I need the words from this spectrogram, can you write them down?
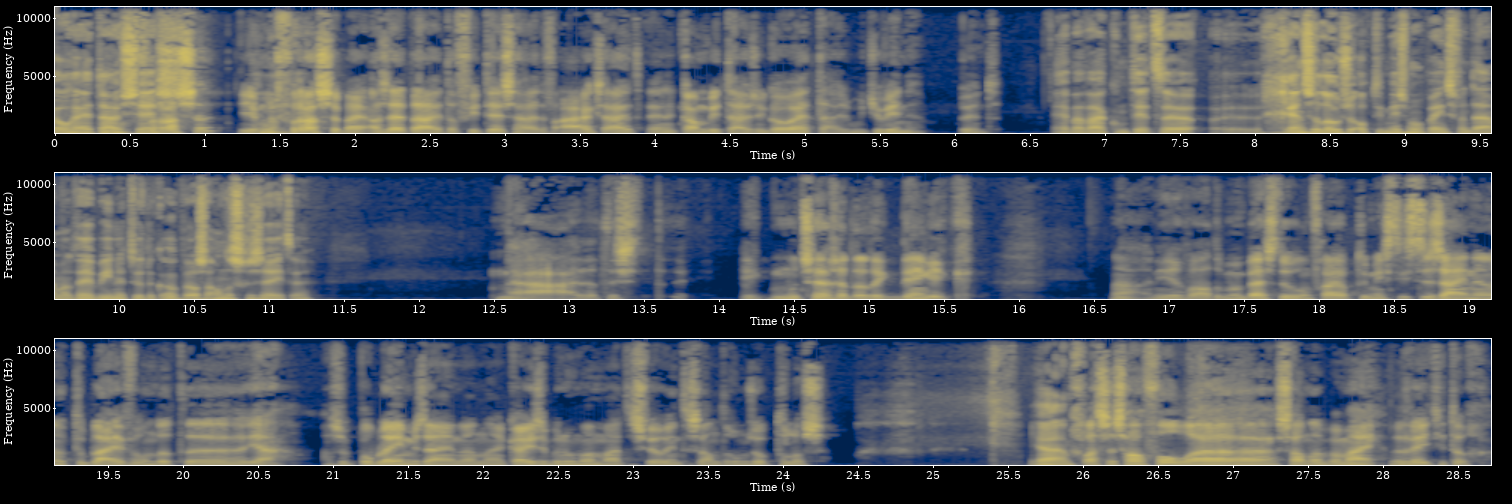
Go Ahead thuis Je verrassen. Je moet verrassen bij AZ uit of Vitesse uit of Ajax uit. En Cambuur thuis en Go Ahead thuis moet je winnen. Punt. Ja, maar waar komt dit uh, grenzeloze optimisme opeens vandaan? Want we hebben hier natuurlijk ook wel eens anders gezeten. Nou, dat is... Ik moet zeggen dat ik denk ik... Nou, in ieder geval altijd mijn best doe om vrij optimistisch te zijn en ook te blijven. Omdat, uh, ja, als er problemen zijn, dan kan je ze benoemen. Maar het is veel interessanter om ze op te lossen. Ja. Het glas is al vol, uh, Sander, bij mij. Dat weet je toch? 100%.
